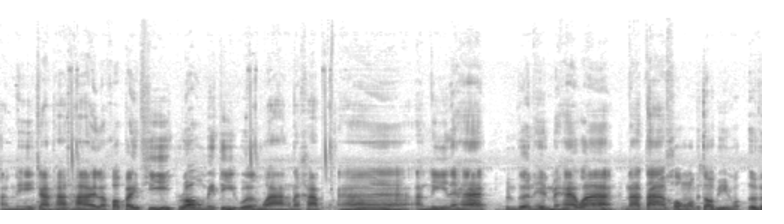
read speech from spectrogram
อันนี้การท้าทายแล้วก็ไปที่ร่องมิติเวิงวางนะครับอ่าอันนี้นะฮะเพื่อนๆเห็นไหมฮะว่าหน้าตาของร่องมิติวิงเออ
